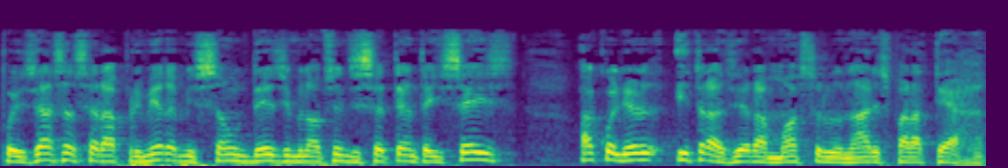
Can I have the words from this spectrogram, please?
pois essa será a primeira missão desde 1976 a colher e trazer amostras lunares para a Terra.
